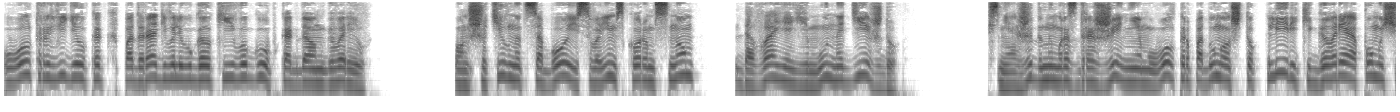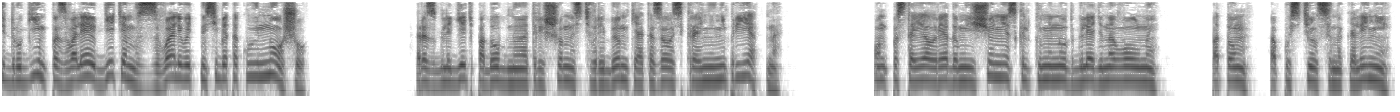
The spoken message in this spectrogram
Уолтер видел, как подрагивали уголки его губ, когда он говорил. Он шутил над собой и своим скорым сном, давая ему надежду. С неожиданным раздражением Уолтер подумал, что клирики, говоря о помощи другим, позволяют детям взваливать на себя такую ношу. Разглядеть подобную отрешенность в ребенке оказалось крайне неприятно. Он постоял рядом еще несколько минут, глядя на волны, потом опустился на колени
